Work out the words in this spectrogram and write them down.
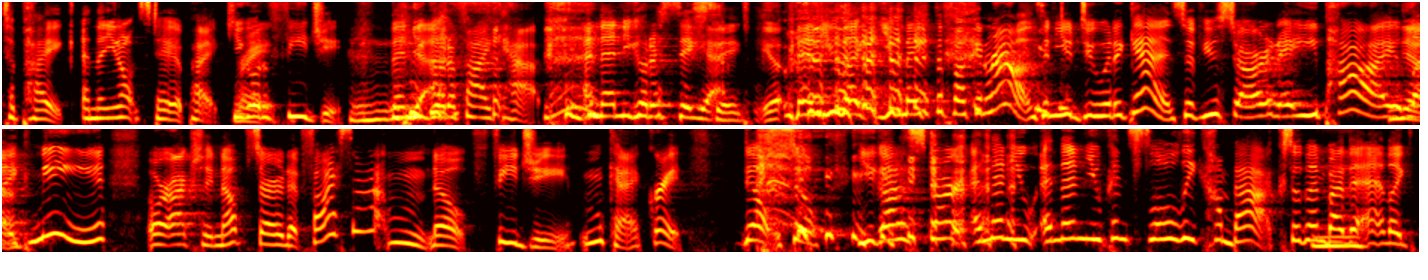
to Pike and then you don't stay at Pike. You go to Right. Fiji, Mhm. then you Yeah. go to Phi Cap, and then you go to Sig. Sig, yep. Then you like you make the fucking rounds and you do it again. So if you start at AE Pi Yeah. like me, or actually nope, started at Phi Sat, mm, no Fiji. Okay, great. No, so you got to start, and then you and then you can slowly come back. So then by the end, like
